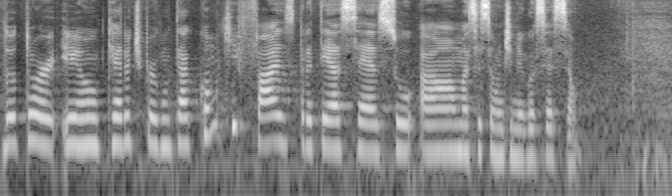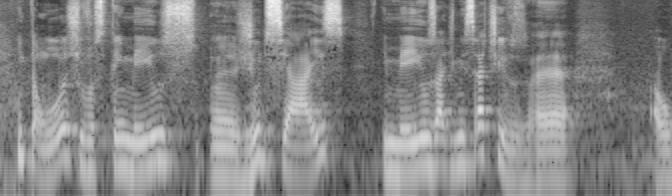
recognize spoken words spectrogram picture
Doutor, eu quero te perguntar como que faz para ter acesso a uma sessão de negociação? Então, hoje você tem meios é, judiciais e meios administrativos. É, o,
